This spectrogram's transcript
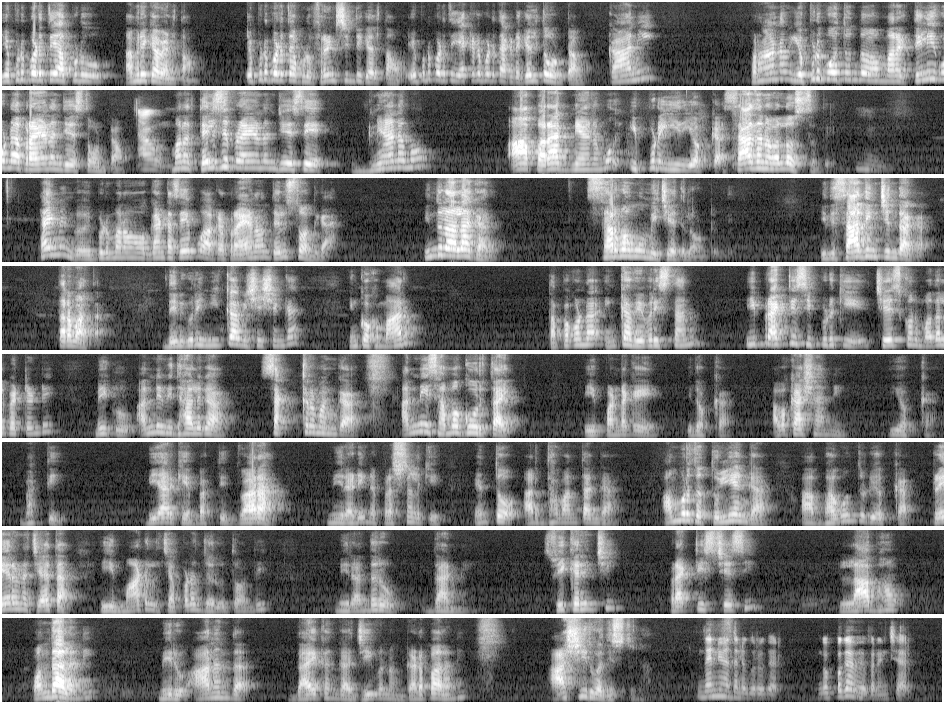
ఎప్పుడు పడితే అప్పుడు అమెరికా వెళ్తాం. ఎప్పుడు పడితే అప్పుడు ఫ్రెండ్స్ ఇంటికి వెళ్తాం. ఎప్పుడు పడితే ఎక్కడ పడితే అక్కడికి వెళ్తూ ఉంటాం. కానీ ప్రాణం ఎప్పుడు పోతుందో మనకు తెలియకుండా ప్రయాణం చేస్తూ ఉంటాం. మనకు తెలిసి ప్రయాణం చేసే జ్ఞానము ఆ పరాజ్ఞానము ఇప్పుడు ఈ యొక్క సాధన వల్ల వస్తుంది. టైమింగ్ ఇప్పుడు మనం గంట సేపు అక్కడ ప్రయాణం తెలుస్తోందిగా. ఇందులో అలా కాదు. సర్వము మీ చేతిలో ఉంటుంది. ఇది సాధించిందాక. తర్వాత దీని గురించి ఇంకా విశేషంగా ఇంకొక మారు. తప్పకుండా ఇంకా వివరిస్తాను. ఈ ప్రాక్టీస్ ఇప్పటికి చేసుకొని మొదలు పెట్టండి. మీకు అన్ని విధాలుగా సక్రమంగా అన్నీ సమకూరుతాయి. ఈ పండగ ఇదొక్క అవకాశాన్ని ఈ యొక్క భక్తి బీఆర్కే భక్తి ద్వారా మీరు అడిగిన ప్రశ్నలకి ఎంతో అర్థవంతంగా అమృత తుల్యంగా ఆ భగవంతుడి యొక్క ప్రేరణ చేత ఈ మాటలు చెప్పడం జరుగుతోంది. మీరందరూ దాన్ని స్వీకరించి ప్రాక్టీస్ చేసి లాభం పొందాలని మీరు ఆనందదాయకంగా జీవనం గడపాలని ఆశీర్వదిస్తున్నాను. ధన్యవాదాలు గురుగారు. గొప్పగా వివరించారు.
